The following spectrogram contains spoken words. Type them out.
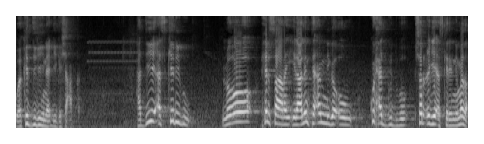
Waa ka digaynaa dhiigga shacabka. Haddii askarigu loo xil saaray ilaalinta amniga ou ku xadgudbo sharcigii askarinimada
